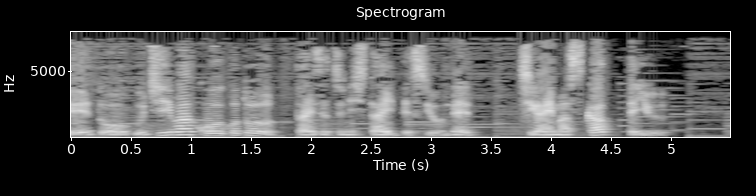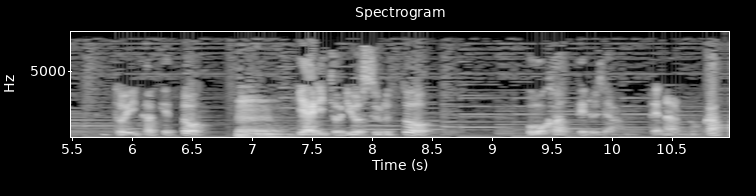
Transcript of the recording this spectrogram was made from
えっ、と、うちはこういうことを大切にしたいですよね。違いますか？っていう問いかけと、うん。やり取りをすると、分かってるじゃんってなるのか。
